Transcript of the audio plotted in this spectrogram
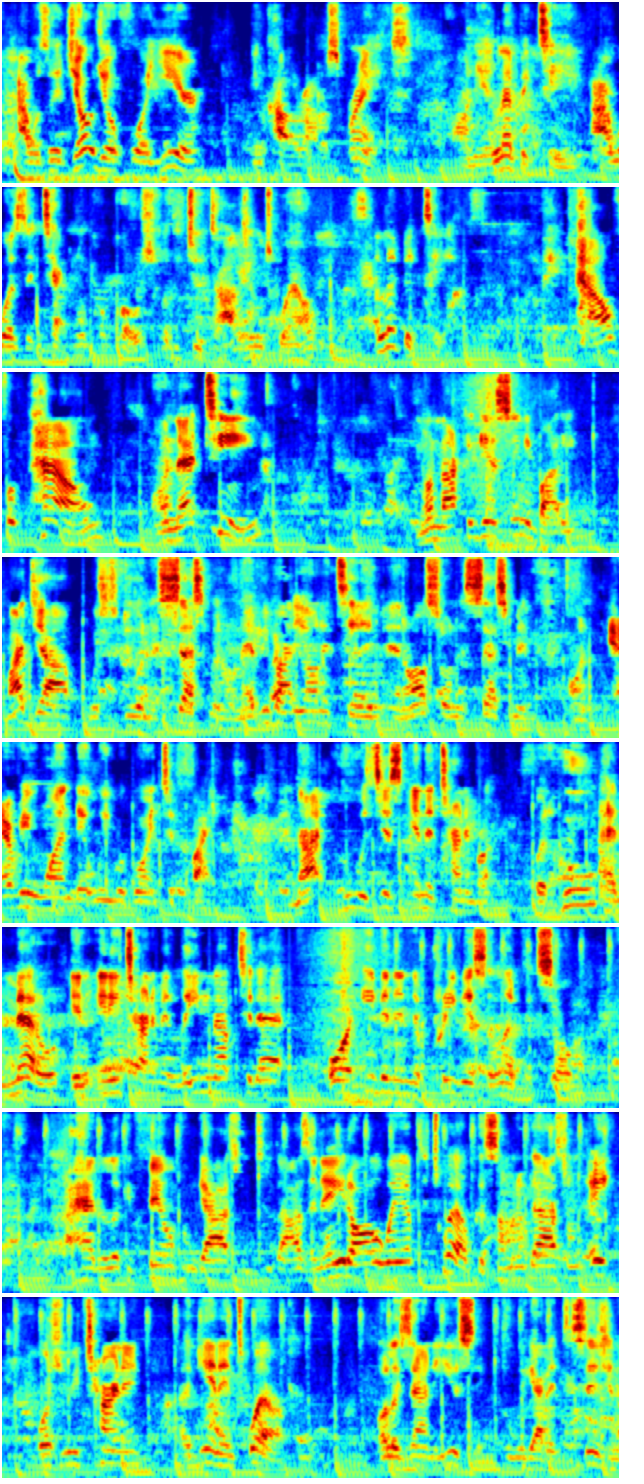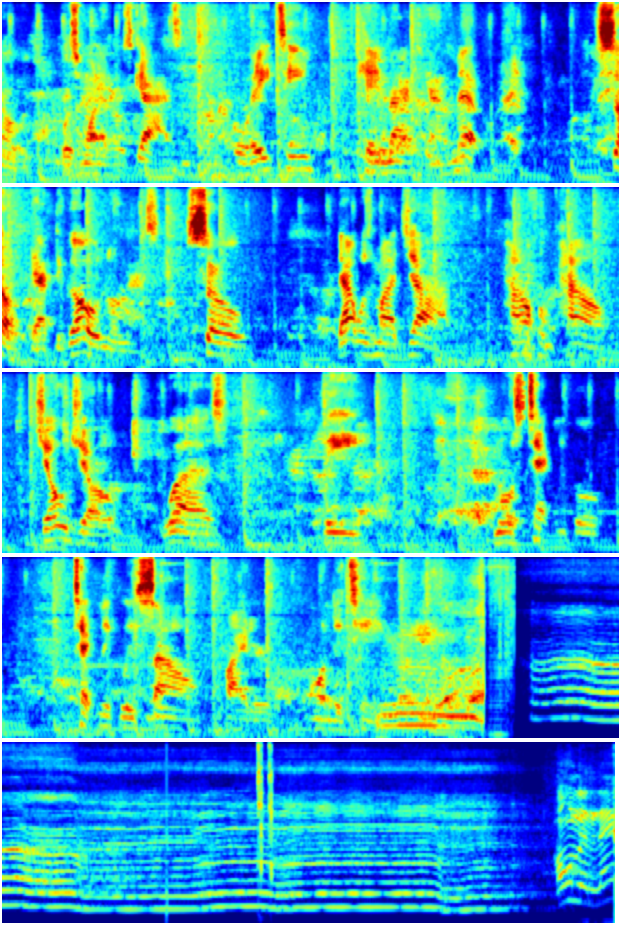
I was with JoJo for a year in Colorado Springs on the Olympic team. I was the technical coach for the 2012 Olympic team. Pound for pound on that team, no knock against anybody. My job was to do an assessment on everybody on the team and also an assessment on everyone that we were going to fight. Not who was just in the tournament, but who had medaled in any tournament leading up to that or even in the previous Olympics. So I had to look at film from guys from 2008 all the way up to 12 because some of the guys from 8 was returning again in 12. Alexander Usyk, who we got a decision over, was one of those guys. He on the 08 team, came back, got a medal, right? So got the gold, no less. So that was my job. Pound for pound, JoJo was the most technical, technically sound fighter on the team. Mm.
